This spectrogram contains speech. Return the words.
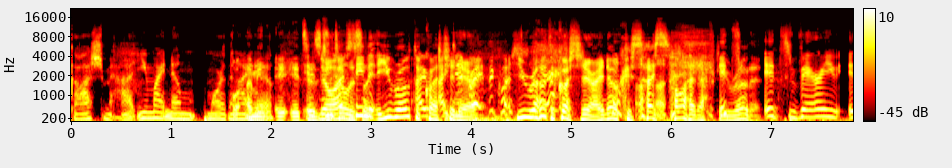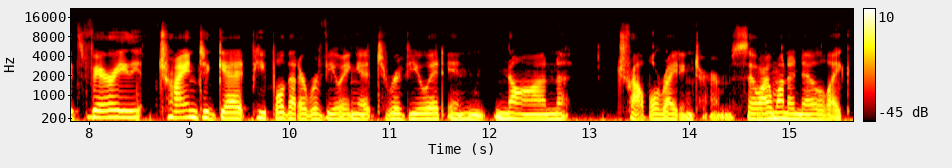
Gosh, Matt, you might know more than Well, I, I mean, do. it- it's as No, detailed I've as, seen like- it. You wrote the I- I did questionnaire. write the You wrote the questionnaire. questionnaire. I know because I saw it after you wrote it. It's very, it's very trying to get people that are reviewing it to review it in non-travel writing terms. So Mm-hmm. I want to know, like,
